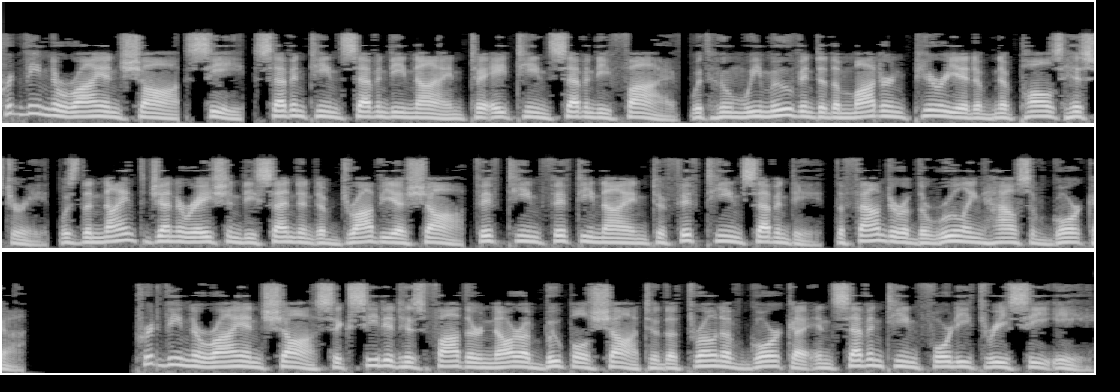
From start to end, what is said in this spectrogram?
Prithvi Narayan Shah c. 1779–1875, with whom we move into the modern period of Nepal's history, was the ninth-generation descendant of Dravya Shah (1559–1570), the founder of the ruling house of Gorkha. Prithvi Narayan Shah succeeded his father Nara Bhupal Shah to the throne of Gorkha in 1743 CE.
